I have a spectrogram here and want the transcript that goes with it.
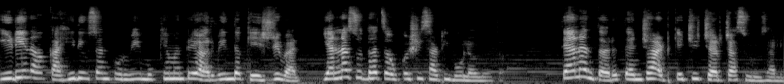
ईडीनं काही दिवसांपूर्वी मुख्यमंत्री अरविंद केजरीवाल यांना सुद्धा चौकशीसाठी बोलवलं होतं. त्यानंतर त्यांच्या अटकेची चर्चा सुरू झाली.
